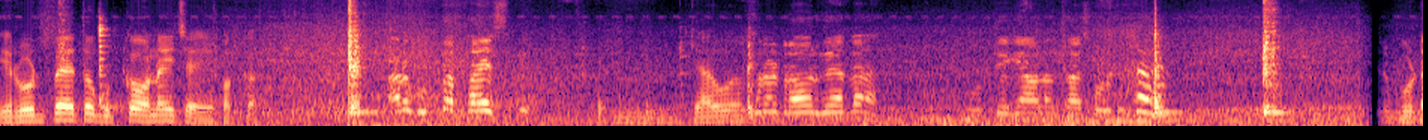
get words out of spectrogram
ये रोड पे तो गुटका होना ही चाहिए पक्का। अरे गुटका था इस पे हम्म, क्या हुआ दूसरा ड्रावर गया था ना उठ के क्या वाला था छोड़ के పూట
